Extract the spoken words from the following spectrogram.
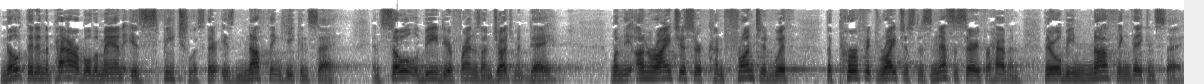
Note that in the parable the man is speechless. There is nothing he can say. And so it will be, dear friends, on judgment day, when the unrighteous are confronted with the perfect righteousness necessary for heaven, there will be nothing they can say.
